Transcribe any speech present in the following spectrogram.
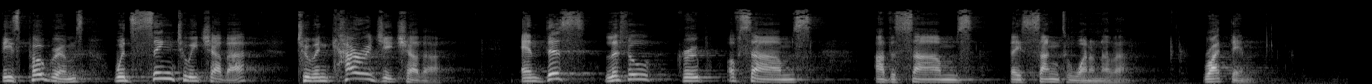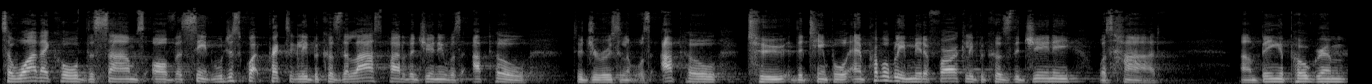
these pilgrims, would sing to each other to encourage each other. And this little group of psalms are the psalms they sung to one another. Write them. So why are they called the Psalms of Ascent? Well, just quite practically because the last part of the journey was uphill to Jerusalem. It was uphill to the temple and probably metaphorically because the journey was hard. Um, being a pilgrim,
